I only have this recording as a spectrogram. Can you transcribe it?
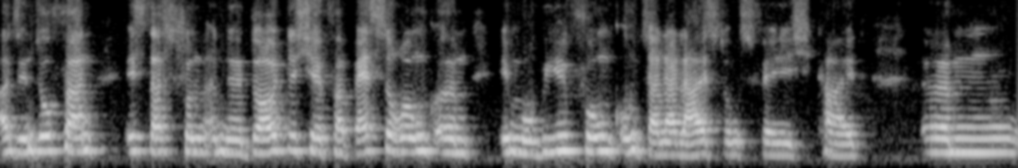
Also insofern ist das schon eine deutliche Verbesserung ähm, im Mobilfunk und seiner Leistungsfähigkeit. Ähm,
